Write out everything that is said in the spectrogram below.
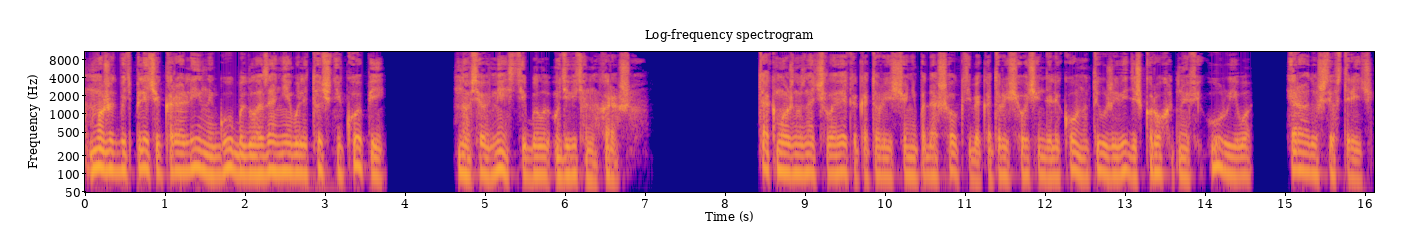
Может быть, плечи Каролины, губы, глаза не были точной копией, но все вместе было удивительно хорошо. Так можно узнать человека, который еще не подошел к тебе, который еще очень далеко, но ты уже видишь крохотную фигуру его и радуешься встрече.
